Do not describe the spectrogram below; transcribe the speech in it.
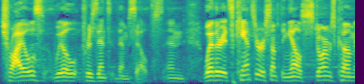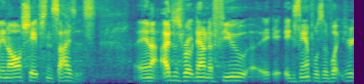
Trials will present themselves. And whether it's cancer or something else, storms come in all shapes and sizes. And I just wrote down a few uh, examples of what your,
